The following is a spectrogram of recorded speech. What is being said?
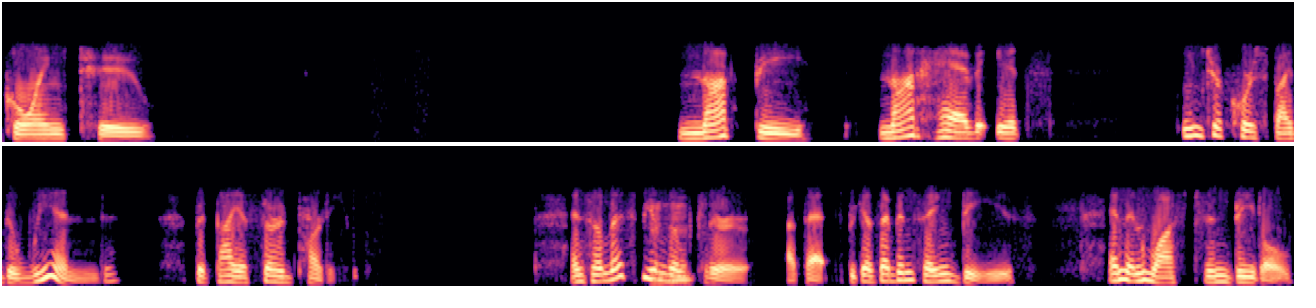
going to not be not have its intercourse by the wind but by a third party. And so let's be a little mm-hmm. clearer about that because i've been saying bees and then wasps and beetles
